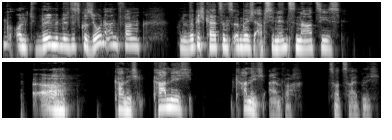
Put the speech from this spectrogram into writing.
und will mit einer Diskussion anfangen. Und in Wirklichkeit sind es irgendwelche Abstinenzen-Nazis. Ah, kann ich, kann ich, kann ich einfach zurzeit nicht.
